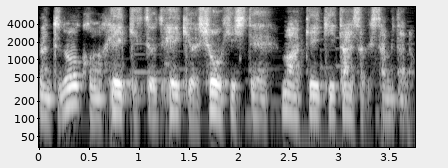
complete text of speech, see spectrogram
なんていうの、この兵器、兵器を消費して、まあ、景気対策したみたいな。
